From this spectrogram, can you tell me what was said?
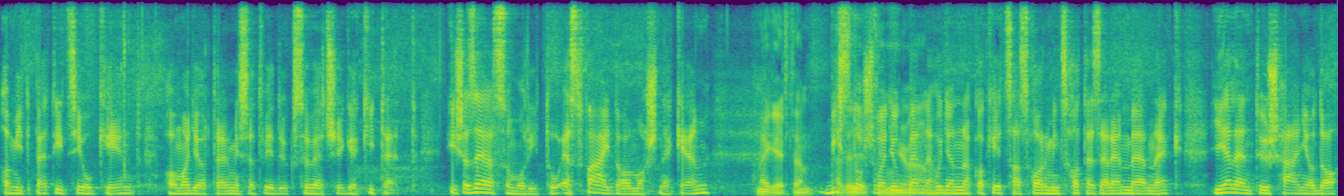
amit petícióként a Magyar Természetvédők Szövetsége kitett. És ez elszomorító, ez fájdalmas nekem, Megértem. Biztos vagyok nyilván. benne, hogy annak a 236 ezer embernek jelentős hányada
